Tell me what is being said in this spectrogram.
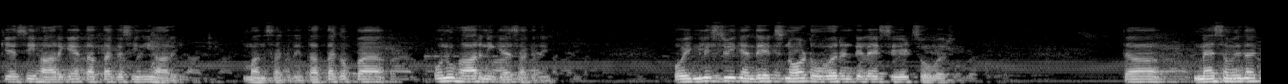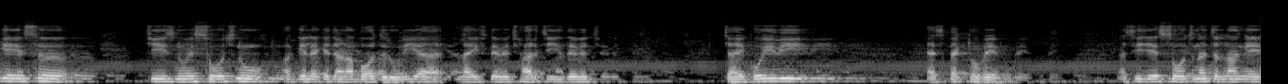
ਕਿ ਅਸੀਂ ਹਾਰ ਗਏ ਤਦ ਤੱਕ ਅਸੀਂ ਨਹੀਂ ਹਾਰ ਮੰਨ ਸਕਦੇ। ਤਦ ਤੱਕ ਆਪਾਂ ਉਹਨੂੰ ਹਾਰ ਨਹੀਂ ਕਹਿ ਸਕਦੇ। ਉਹ ਇੰਗਲਿਸ਼ 'ਚ ਵੀ ਕਹਿੰਦੇ it's not over until I say it's over ਤਾਂ ਮੈਂ ਸਮਝਦਾ ਕਿ ਇਸ ਚੀਜ਼ ਨੂੰ, ਇਸ ਸੋਚ ਨੂੰ ਅੱਗੇ ਲੈ ਕੇ ਜਾਣਾ ਬਹੁਤ ਜ਼ਰੂਰੀ ਹੈ। ਲਾਈਫ ਦੇ ਵਿੱਚ, ਹਰ ਚੀਜ਼ ਦੇ ਵਿੱਚ, ਚਾਹੇ ਕੋਈ ਵੀ ਐਸਪੈਕਟ ਹੋਵੇ। ਅਸੀਂ ਜੇ ਸੋਚ ਨਾਲ ਚੱਲਾਂਗੇ,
